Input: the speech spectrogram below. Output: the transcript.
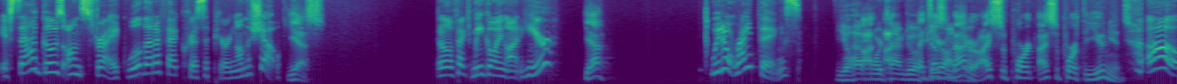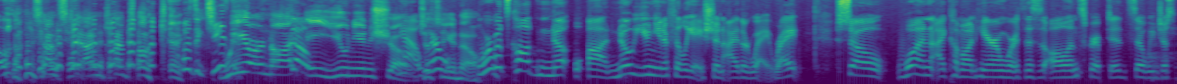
If SAG goes on strike, will that affect Chris appearing on the show? Yes. It'll affect me going on here? Yeah. We don't write things. You'll have more I- time to I- appear It doesn't on matter. here. I support. I support the unions. Oh. I'm, I'm, kidding. I'm, I'm totally kidding. I was like, Jesus. We are not So- a union show. yeah, just we're, so you know. we're what's called no uh, no union affiliation either way, right? So one, I come on here and where this is all unscripted, so we just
